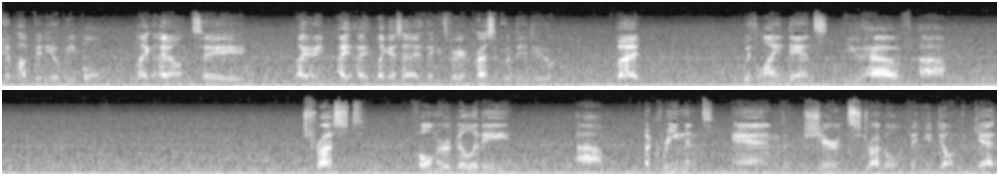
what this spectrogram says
hip hop video people. Like I don't say like I, mean, I, I like I said, I think it's very impressive what they do, but with line dance, you have um, trust, vulnerability, um, agreement, and shared struggle that you don't get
